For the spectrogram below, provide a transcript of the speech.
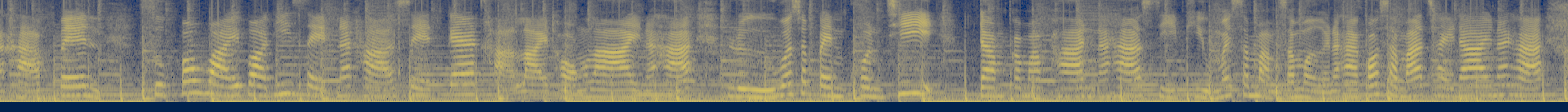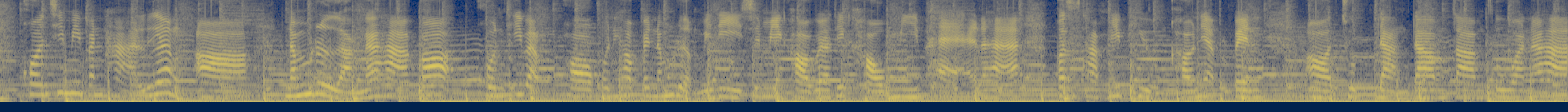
นะคะเป็น บอดี้เซตนะคะเซตแก้ขาลายท้องลายนะคะ หรือว่าจะเป็นคนที่ดำกรรมพันธุ์นะคะ สีผิวไม่สม่ำเสมอนะคะ ก็สามารถใช้ได้นะคะ คนที่มีปัญหาเรื่องอน้ำเหลืองนะคะ ก็คนที่แบบพอคนที่เขาเป็นน้ำเหลืองไม่ดีใช่ไหมคะเวลาที่เขามีแผลนะคะ ก็จะทำให้ผิวของเขาเนี่ยเป็นจุดด่างดำตามตัวนะคะ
